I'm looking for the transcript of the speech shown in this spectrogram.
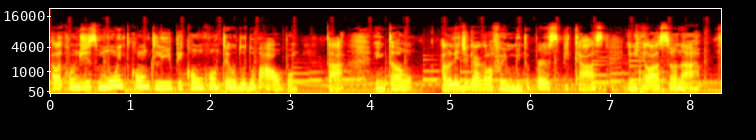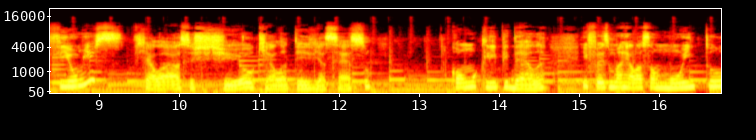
ela condiz muito com o clipe, com o conteúdo do álbum, tá? Então a Lady Gaga ela foi muito perspicaz em relacionar filmes que ela assistiu, que ela teve acesso, com o clipe dela e fez uma relação muito,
